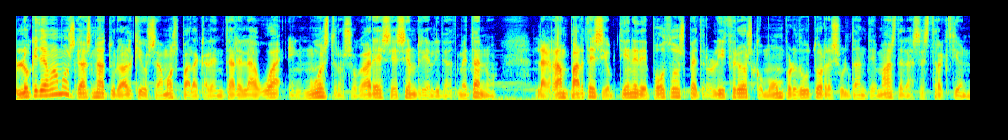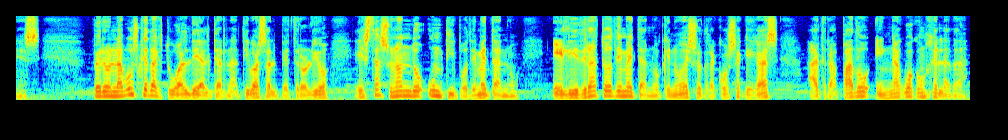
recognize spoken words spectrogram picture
Lo que llamamos gas natural que usamos para calentar el agua en nuestros hogares es en realidad metano. La gran parte se obtiene de pozos petrolíferos como un producto resultante más de las extracciones. Pero en la búsqueda actual de alternativas al petróleo está sonando un tipo de metano, el hidrato de metano, que no es otra cosa que gas atrapado en agua congelada.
